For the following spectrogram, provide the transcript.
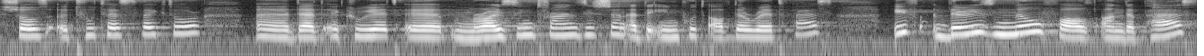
shows two test vector that create a rising transition at the input of the red pass. If there is no fault on the pass,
